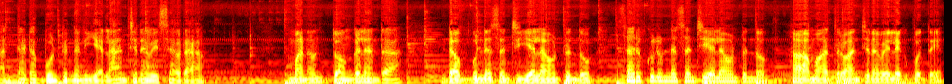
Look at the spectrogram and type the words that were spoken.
అంత డబ్బు ఉంటుందని ఎలా అంచనా వేశావురా? మనం దొంగలంరా డబ్బున్న సంచి ఎలా ఉంటుందో సరుకులున్న సంచి ఎలా ఉంటుందో ఆ మాత్రం అంచనా వేయలేకపోతే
